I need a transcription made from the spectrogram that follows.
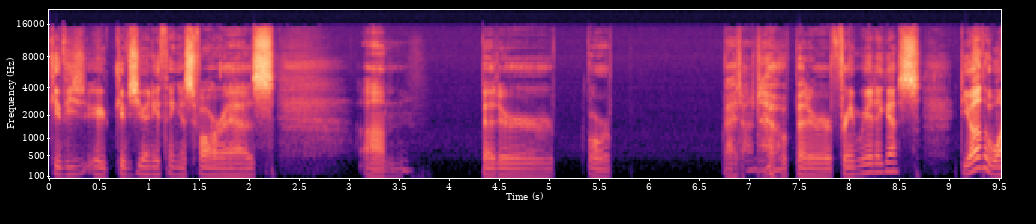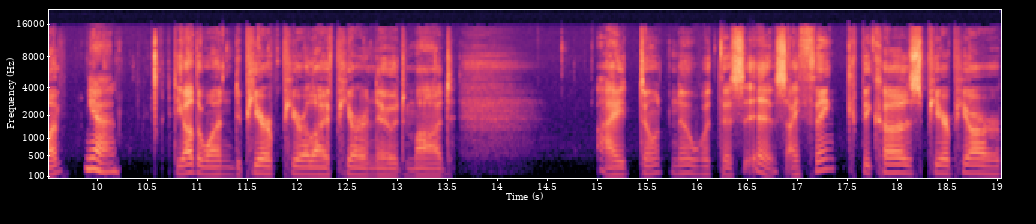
gives you it gives you anything as far as um, better or I don't know, better frame rate, I guess. The other one, Yeah. the other one, the Pure Pure Live PR Node mod. I don't know what this is. I think because PRPR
